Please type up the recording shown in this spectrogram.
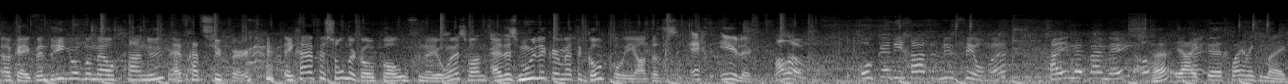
Oké, ik ben drie keer op mijn mel gegaan nu. Het gaat super. ik ga even zonder GoPro oefenen, jongens. Want het is moeilijker met de GoPro in je hand. Dat is echt eerlijk. Hallo. Okke, die gaat het nu filmen. Ga je met mij mee? Oh. Huh? Ja, ik uh, glij met je mee.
